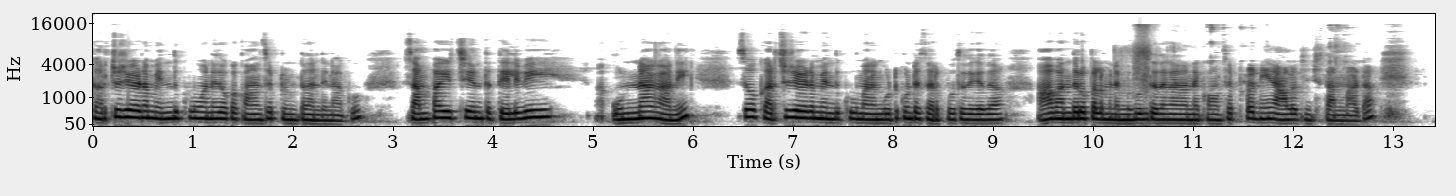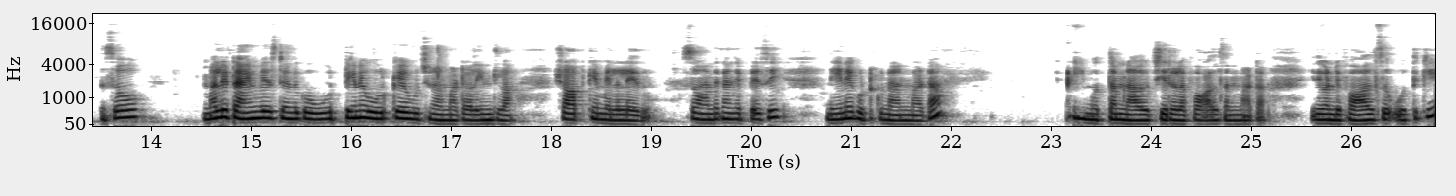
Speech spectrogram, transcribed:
ఖర్చు చేయడం ఎందుకు అనేది ఒక కాన్సెప్ట్ ఉంటుందండి నాకు. సంపాదించేంత తెలివి ఉన్నా కానీ సో ఖర్చు చేయడం ఎందుకు? మనం కుట్టుకుంటే సరిపోతుంది కదా? ఆ వంద రూపాయలు మనం మిగులుతుంది కదా అనే కాన్సెప్ట్లో నేను ఆలోచించుతాను అనమాట సో మళ్ళీ టైం వేస్ట్ ఎందుకు? ఊరికనే ఊరికే కూర్చున్నాను అనమాట వాళ్ళ ఇంట్లో. షాప్కి ఏం వెళ్ళలేదు. సో అందుకని చెప్పేసి నేనే కుట్టుకున్నాను అనమాట. ఈ మొత్తం నాలుగు చీరల ఫాల్స్ అనమాట. ఇదిగోండి ఫాల్స్ ఉతికి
